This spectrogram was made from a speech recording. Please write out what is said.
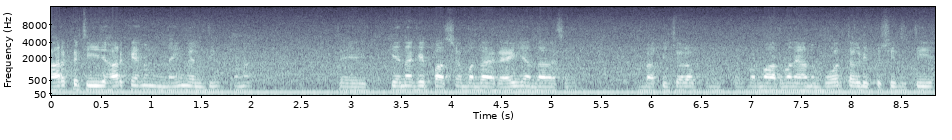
ਹਰ ਇੱਕ ਚੀਜ਼ ਹਰ ਕਿਸੇ ਨੂੰ ਨਹੀਂ ਮਿਲਦੀ ਹੈ ਨਾ ਤੇ ਕਿਸੇ ਨਾ ਕਿਸੇ ਪਾਸਿਓਂ ਬੰਦਾ ਰਹਿ ਹੀ ਜਾਂਦਾ ਵੈਸੇ। ਬਾਕੀ ਚਲੋ ਪ- ਪਰਮਾਤਮਾ ਨੇ ਸਾਨੂੰ ਬਹੁਤ ਤਗੜੀ ਖੁਸ਼ੀ ਦਿੱਤੀ ਹੈ।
